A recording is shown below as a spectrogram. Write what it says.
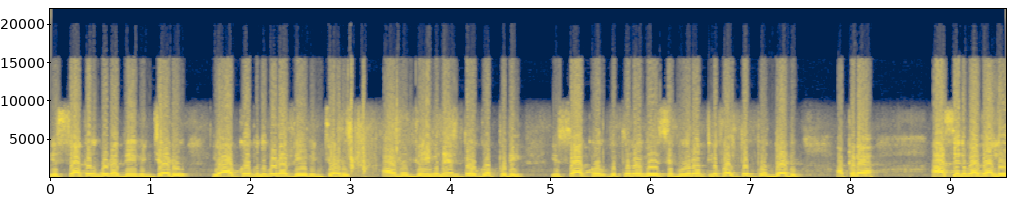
ఇస్సాకును కూడా దీవించాడు. యాకోబును కూడా దీవించాడు. ఆయన దీవెన ఎంతో గొప్పది. ఇస్సాకు విత్తనం వేసి నూరంతల ఫలితం పొందాడు. అక్కడ ఆశీర్వాదాలు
